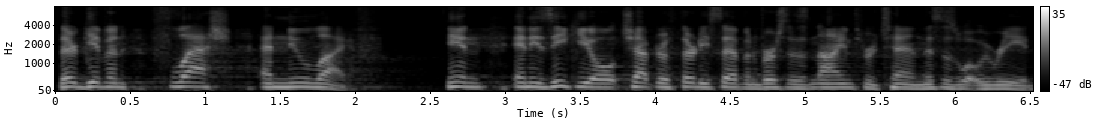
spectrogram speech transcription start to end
They're given flesh and new life. In, in Ezekiel chapter 37, verses 9 through 10, this is what we read.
